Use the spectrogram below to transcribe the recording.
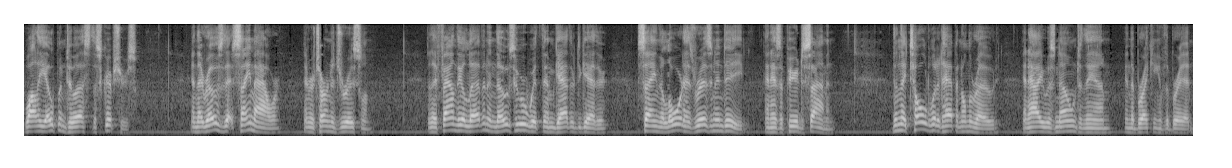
while he opened to us the Scriptures? And they rose that same hour and returned to Jerusalem. And they found the eleven and those who were with them gathered together, saying, The Lord has risen indeed, and has appeared to Simon. Then they told what had happened on the road, and how he was known to them in the breaking of the bread.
